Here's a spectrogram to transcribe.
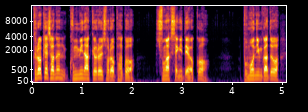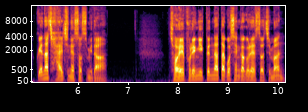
그렇게 저는 국민학교를 졸업하고 중학생이 되었고 부모님과도 꽤나 잘 지냈었습니다. 저의 불행이 끝났다고 생각을 했었지만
